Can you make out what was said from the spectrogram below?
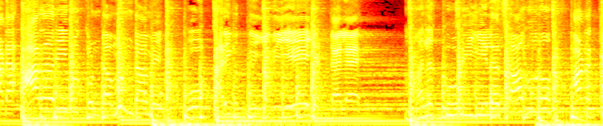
அட ஆறறிவு கொண்ட முண்டமே ஓ அறிவுக்கு இது ஏ எட்டல மலக்குடியில சாகுறோம். அடக்க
